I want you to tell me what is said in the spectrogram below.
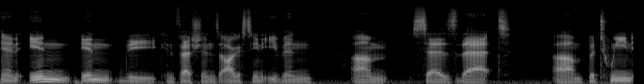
and in in the confessions augustine even um, says that um, between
